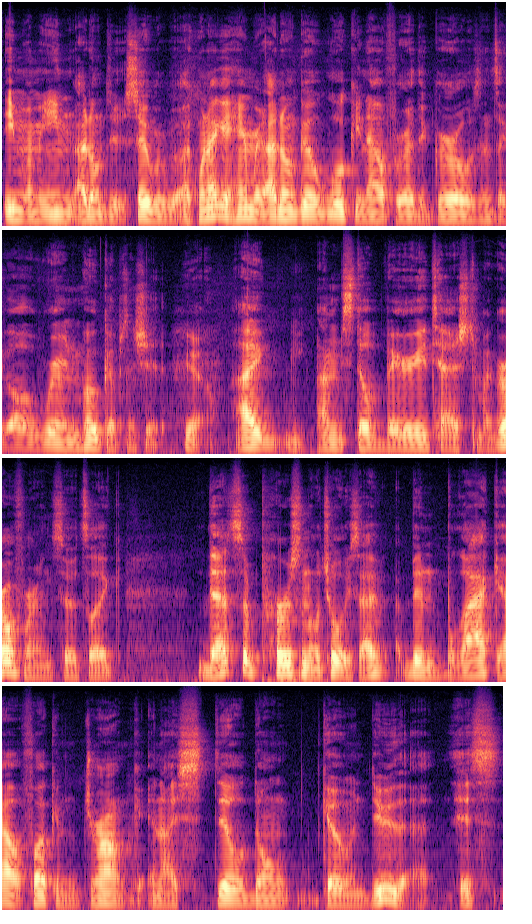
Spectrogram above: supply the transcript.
even I mean I don't do it sober, but like when I get hammered, I don't go looking out for other girls and it's like oh random hookups and shit. yeah. I I'm still very attached to my girlfriend, so it's like that's a personal choice. I've been blackout fucking drunk and I still don't go and do that. It's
